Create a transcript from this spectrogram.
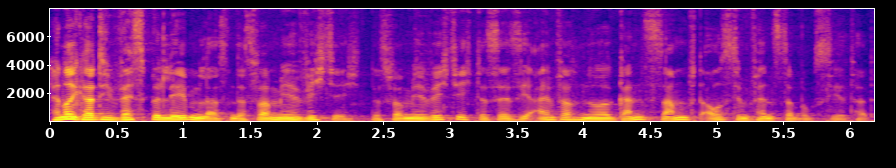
Henrik hat die Wespe leben lassen. Das war mir wichtig. Das war mir wichtig, dass er sie einfach nur ganz sanft aus dem Fenster buxiert hat.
